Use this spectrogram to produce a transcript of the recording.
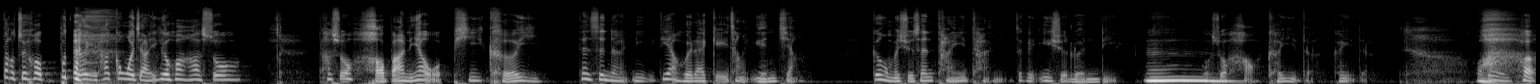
到最后不得已，他跟我讲一个话，他说：“他说好吧，你要我批可以，但是呢，你一定要回来给一场演讲，跟我们学生谈一谈这个医学伦理。”嗯，我说好，可以的，可以的。哇！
